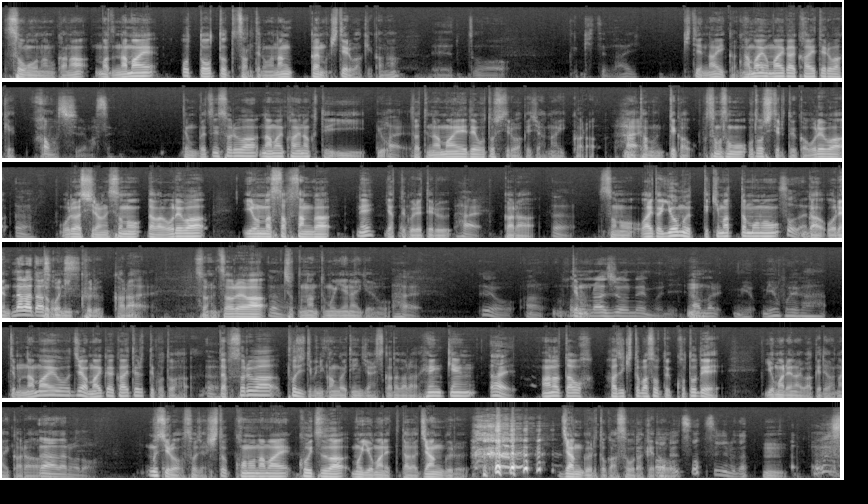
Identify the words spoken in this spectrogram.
そうなのかな。まず名前おっとおっとっとさんっていうのが何回も来てるわけかな。えっ、と来てない。来てないか。名前を毎回変えてるわけ。かもしれませんでも別にそれは名前変えなくていいよ、はい。だって名前で落としてるわけじゃないから、まあはい多分てかそもそも落としてるというか俺はうん。俺は知らない。そのだから俺はいろんなスタッフさんがねやってくれてるはい。から、うん。その割と読むって決まったものが俺のとこに来るから、はい。そうね。それはうん。ちょっと何とも言えないけど、はい。でもあのラジオネームにうん。あんまり見,、見覚えが。でも名前をじゃあ毎回変えてるってことは、うん。だそれはポジティブに考えていいんじゃないですか。だから偏見はいあなたを弾き飛ばそうということで読まれないわけではないから。ああなるほど。むしろそうじゃん。人この名前こいつはもう読まねえってだからジャングル。ジャングルとかそうだけど、そうん、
